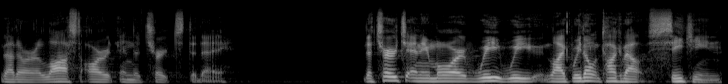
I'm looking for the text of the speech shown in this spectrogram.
that are a lost art in the church today. The church anymore, we, we like we don't talk about seeking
